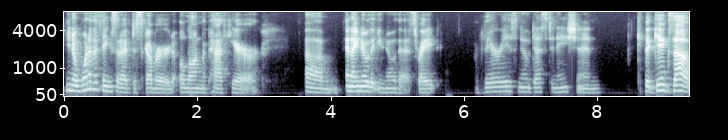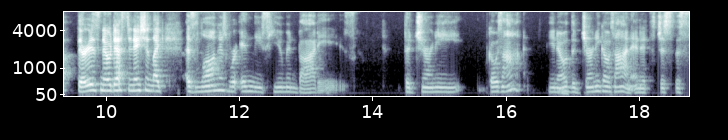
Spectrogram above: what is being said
You know, one of the things that I've discovered along the path here, um, and I know that you know this, right? There is no destination. The gig's up. There is no destination. Like, as long as we're in these human bodies, the journey goes on. You know, Mm. the journey goes on, and it's just this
